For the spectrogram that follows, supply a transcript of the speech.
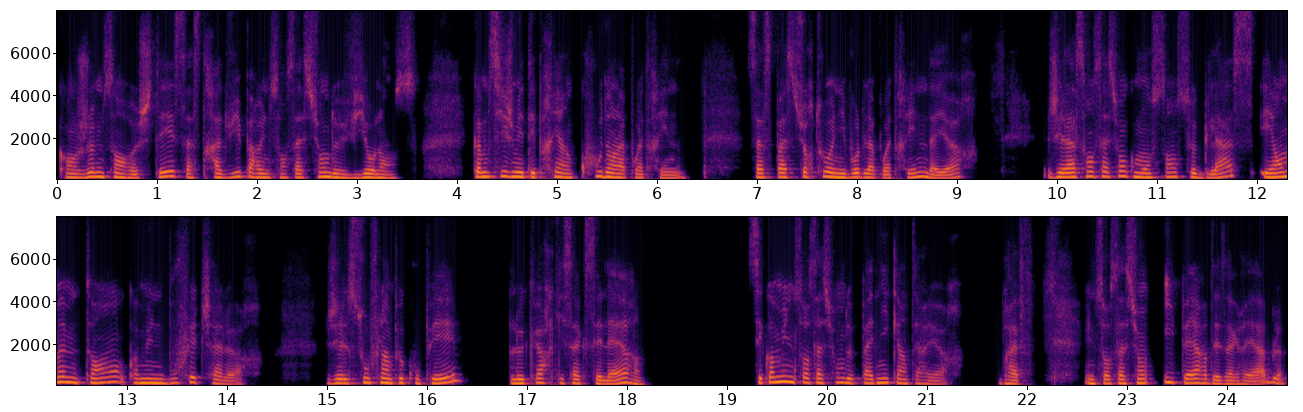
quand je me sens rejetée, ça se traduit par une sensation de violence, comme si je m'étais pris un coup dans la poitrine. Ça se passe surtout au niveau de la poitrine d'ailleurs. J'ai la sensation que mon sang se glace et en même temps comme une bouffée de chaleur. J'ai le souffle un peu coupé, le cœur qui s'accélère. C'est comme une sensation de panique intérieure. Bref, une sensation hyper désagréable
